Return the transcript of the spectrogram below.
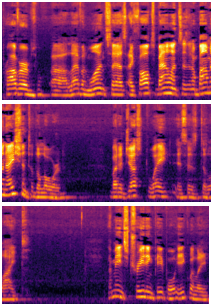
Proverbs uh, 11:1 says, "A false balance is an abomination to the Lord, but a just weight is his delight." That means treating people equally.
